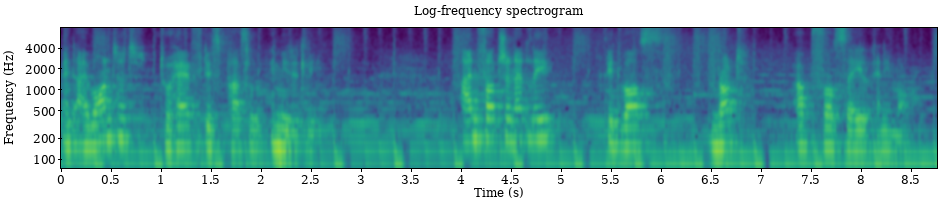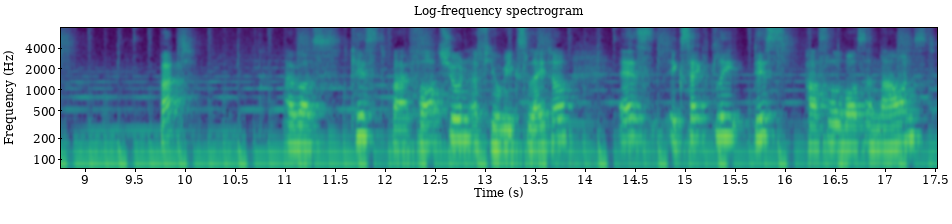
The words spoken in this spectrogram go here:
And I wanted to have this puzzle immediately. Unfortunately, it was not up for sale anymore. But I was kissed by fortune a few weeks later as exactly this puzzle was announced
